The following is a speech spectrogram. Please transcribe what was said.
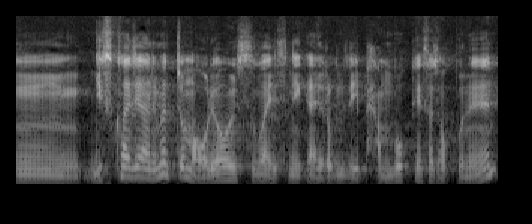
음, 익숙하지 않으면 좀 어려울 수가 있으니까 여러분들이 반복해서 적분은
